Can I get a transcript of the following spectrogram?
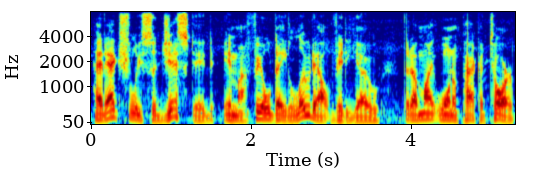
had actually suggested in my field day loadout video that I might want to pack a tarp.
